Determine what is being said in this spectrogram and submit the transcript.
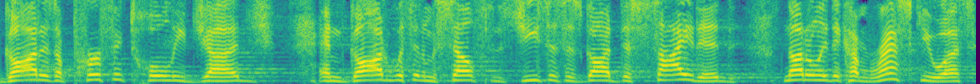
God is a perfect, holy judge. And God within himself, since Jesus is God, decided not only to come rescue us,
